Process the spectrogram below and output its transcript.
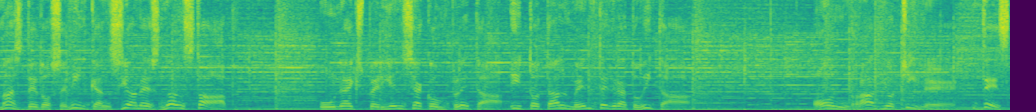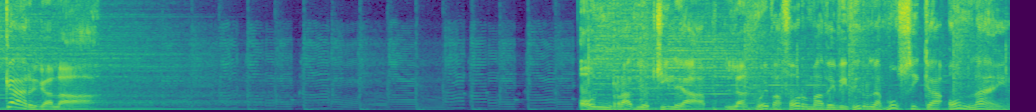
Más de 12.000 canciones non-stop. Una experiencia completa y totalmente gratuita. On Radio Chile, descárgala. On Radio Chile App, la nueva forma de vivir la música online.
